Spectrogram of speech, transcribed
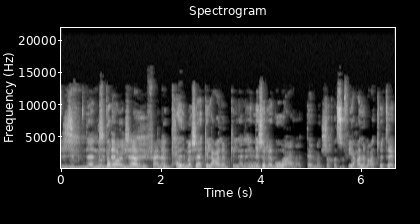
جدا جدا إيجابي فعلا. بتحل مشاكل العالم كلها. لهن جربوها على أكثر من شخص وفي عالم على تويتر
